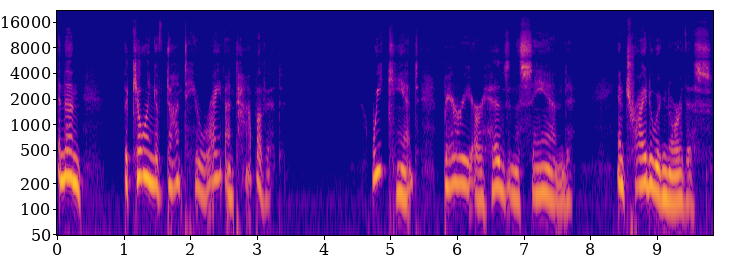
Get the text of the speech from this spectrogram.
And then the killing of Daunte Wright on top of it. We can't bury our heads in the sand and try to ignore this.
